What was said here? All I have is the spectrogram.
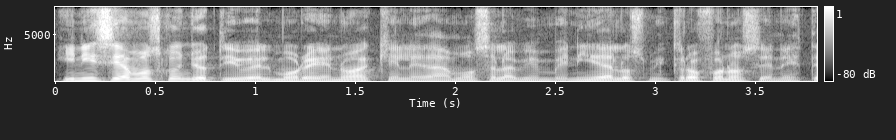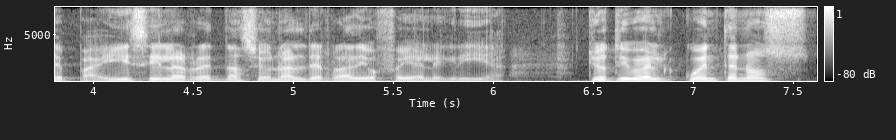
Iniciamos con Yotibel Moreno, a quien le damos la bienvenida a los micrófonos en este país y la Red Nacional de Radio Fe y Alegría. Yotibel, cuéntenos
